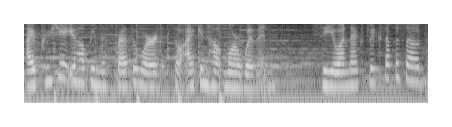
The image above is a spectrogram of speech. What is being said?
I appreciate you helping to spread the word so I can help more women. See you on next week's episode.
